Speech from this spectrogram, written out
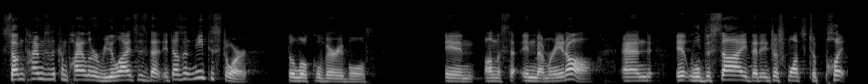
Sometimes the compiler realizes that it doesn't need to store the local variables in, on the, in memory at all. And it will decide that it just wants to put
